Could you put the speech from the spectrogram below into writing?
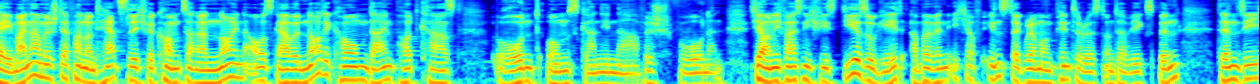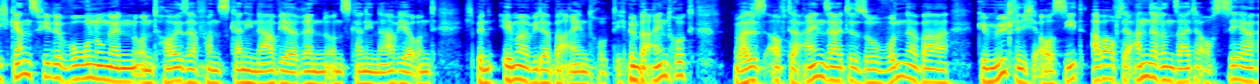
Hey, mein Name ist Stefan und herzlich willkommen zu einer neuen Ausgabe Nordic Home, dein Podcast rund um skandinavisch Wohnen. Tja, und ich weiß nicht, wie es dir so geht, aber wenn ich auf Instagram und Pinterest unterwegs bin, dann sehe ich ganz viele Wohnungen und Häuser von Skandinavierinnen und Skandinavier und ich bin immer wieder beeindruckt. Ich bin beeindruckt, weil es auf der einen Seite so wunderbar gemütlich aussieht, aber auf der anderen Seite auch sehr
